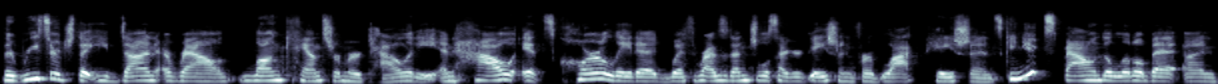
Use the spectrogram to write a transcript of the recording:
the research that you've done around lung cancer mortality and how it's correlated with residential segregation for Black patients. Can you expound a little bit on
